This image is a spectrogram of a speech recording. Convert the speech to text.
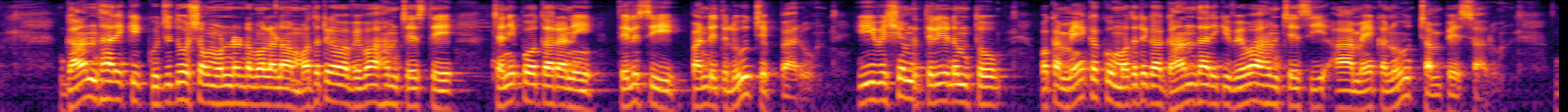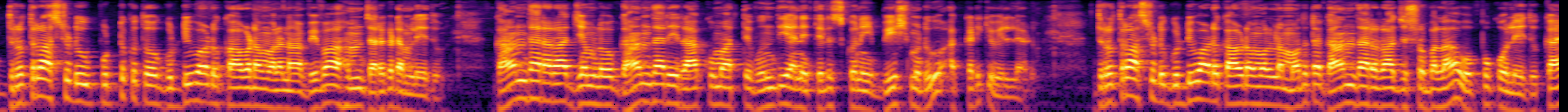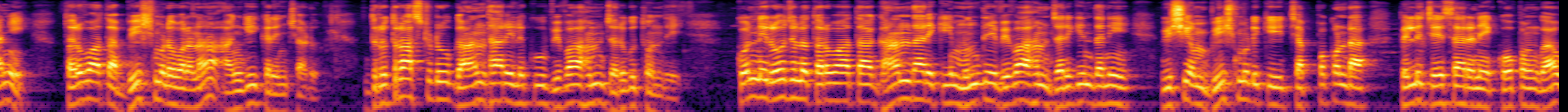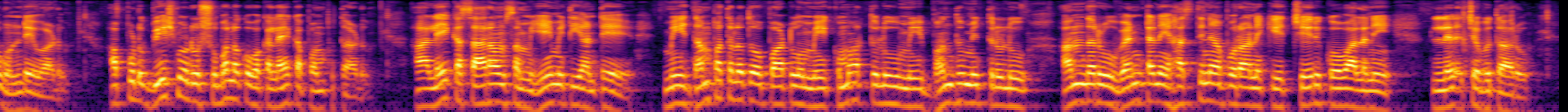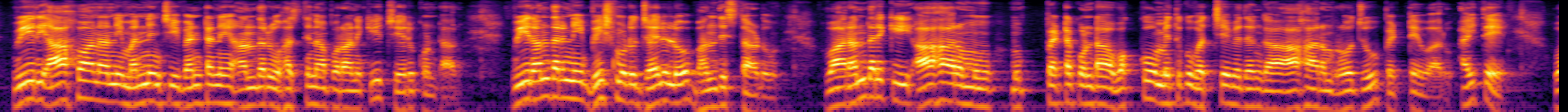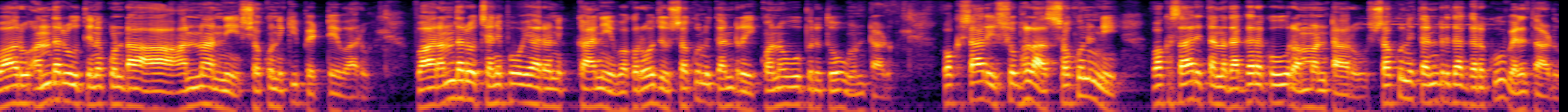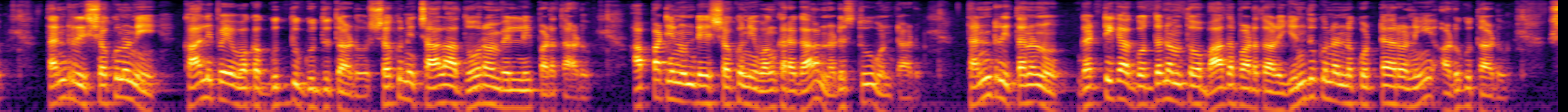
గాంధారికి కుజదోషం ఉండడం వలన మొదటగా వివాహం చేస్తే చనిపోతారని తెలిసి పండితులు చెప్పారు. ఈ విషయం తెలియడంతో ఒక మేకకు మొదటగా గాంధారికి వివాహం చేసి ఆ మేకను చంపేశారు. ధృతరాష్ట్రుడు పుట్టుకతో గుడ్డివాడు కావడం వలన వివాహం జరగడం లేదు. గాంధార రాజ్యంలో గాంధారి రాకుమార్తె ఉంది అని తెలుసుకొని భీష్ముడు అక్కడికి వెళ్ళాడు. ధృతరాష్ట్రుడు గుడ్డివాడు కావడం వలన మొదట గాంధార రాజు శుభల ఒప్పుకోలేదు. కానీ తరువాత భీష్ముడు వలన అంగీకరించాడు. ధృతరాష్ట్రుడు గాంధారీలకు వివాహం జరుగుతుంది. కొన్ని రోజుల తరువాత గాంధారికి ముందే వివాహం జరిగిందని విషయం భీష్ముడికి చెప్పకుండా పెళ్ళి చేశారనే కోపంగా ఉండేవాడు. అప్పుడు భీష్ముడు శుభలకు ఒక లేఖ పంపుతాడు. ఆ లేఖ సారాంశం ఏమిటి అంటే మీ దంపతులతో పాటు మీ కుమార్తెలు మీ బంధుమిత్రులు అందరూ వెంటనే హస్తినాపురానికి చేరుకోవాలని లే- చెబుతారు. వీరి ఆహ్వానాన్ని మన్నించి వెంటనే అందరూ హస్తినాపురానికి చేరుకుంటారు. వీరందరినీ భీష్ముడు జైలులో బంధిస్తాడు. వారందరికీ ఆహారము పెట్టకుండా ఒక్కో మెతుకు వచ్చే విధంగా ఆహారం రోజు పెట్టేవారు. అయితే వారు అందరూ తినకుండా ఆ అన్నాన్ని శకునికి పెట్టేవారు. వారందరూ చనిపోయారని కానీ ఒకరోజు శకుని తండ్రి కొన ఊపిరితో ఉంటాడు. ఒకసారి శుభల శకునిని ఒకసారి తన దగ్గరకు రమ్మంటారు. శకుని తండ్రి దగ్గరకు వెళ్తాడు. తండ్రి శకునుని కాలిపై ఒక గుద్దు గుద్దుతాడు. శకుని చాలా దూరం వెళ్ళి పడతాడు. అప్పటి నుండే శకుని వంకరగా నడుస్తూ ఉంటాడు. తండ్రి తనను గట్టిగా గొద్దడంతో బాధపడతాడు. ఎందుకు నన్ను కొట్టారని అడుగుతాడు.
